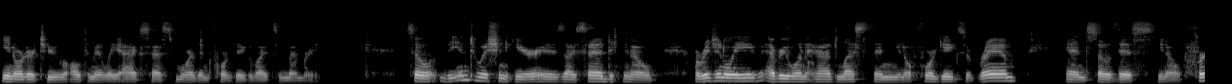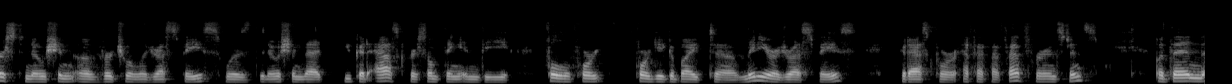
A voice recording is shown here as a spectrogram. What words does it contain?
in order to ultimately access more than four gigabytes of memory. So the intuition here is I said, you know, originally everyone had less than, you know, four gigs of RAM. And so this, you know, first notion of virtual address space was the notion that you could ask for something in the full four, four gigabyte uh, linear address space. You could ask for FFFF, for instance. But then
